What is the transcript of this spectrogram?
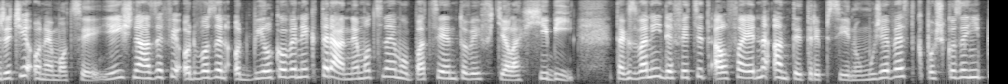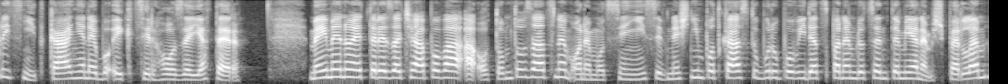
Řeč je o nemoci, jejíž název je odvozen od bílkoviny, která nemocnému pacientovi v těle chybí. Takzvaný deficit alfa-1 antitrypsínu může vést k poškození plícní tkáně nebo i k cirhóze jater. Mé jméno je Tereza Čápová a o tomto vzácném onemocnění si v dnešním podcastu budu povídat s panem docentem Janem Šperlem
